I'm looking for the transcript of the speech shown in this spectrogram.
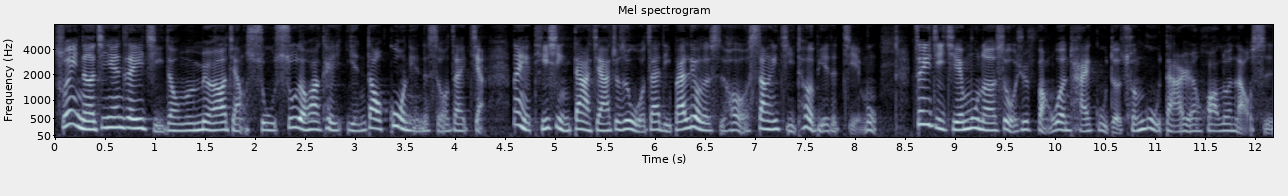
所以呢，今天这一集的我们没有要讲书，书的话可以延到过年的时候再讲。那也提醒大家，就是我在礼拜六的时候上一集特别的节目，这一集节目呢是我去访问台股的存股达人华伦老师。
